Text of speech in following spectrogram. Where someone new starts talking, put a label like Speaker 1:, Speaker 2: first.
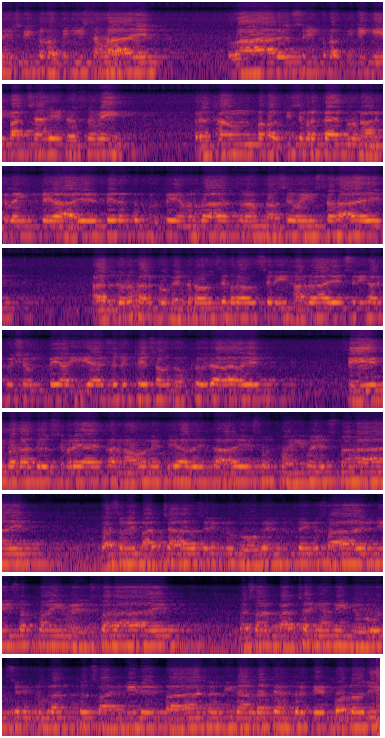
Speaker 1: ਓੰਕਾਰ ਸ੍ਰੀ ਭਗਵਤੀ ਜੀ ਸਹਾਇ ਵਾਰ ਸ੍ਰੀ ਭਗਵਤੀ ਜੀ ਕੀ ਪਾਤਸ਼ਾਹੀ ਦਸਵੀਂ। ਪ੍ਰਥਮ ਭਗਵਤੀ ਸਿਮਰਤੈ ਗੁਰੂ ਨਾਨਕ ਲਈ ਧਿਆਏ। ਫਿਰ ਅੰਗਦ ਗੁਰੂ ਤੇ ਅਮਰਦਾਸ ਰਾਮਦਾਸ ਹੋਈ ਸਹਾਇ ਅਰਜੁਨ ਹਰ ਗੋਬਿੰਦ ਨੋ ਸਿਮਰੋ, ਸ੍ਰੀ ਹਰਿ ਰਾਏ ਸ੍ਰੀ ਹਰਿ ਕ੍ਰਿਸ਼ਨ ਧਿਆਈ ਐ ਜਿਥੇ ਸਭ ਦੁੱਖ ਜਾਏ। ਤੇਗ ਬਹਾਦਰ ਸਿਮਰਿਆ, ਘਰ ਨੇ ਧਿਆਵੇ ਧਾਰੇ ਸੁਖਾਈ ਹੋਏ ਸਹਾਈ ਦਸਵੇਂ ਪਾਤਸ਼ਾਹ ਸ੍ਰੀ ਗੁਰੂ ਗੋਬਿੰਦ ਸਿੰਘ ਸਾਹਿਬ ਜੀ ਸਭਾਈ ਹੋਏ ਸਹਾਈ ਦਸਾਂ ਪਾਤਸ਼ਾਹਾਂ ਦੀ ਜੋਤ ਸ੍ਰੀ ਗੁਰੂ ਗ੍ਰੰਥ ਸਾਹਿਬ ਜੀ ਦੇ ਪਾਠ ਦੀ ਦਰ ਦਾ ਧਿਆਨ ਕਰਕੇ ਬੋਲੋ ਜੀ।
